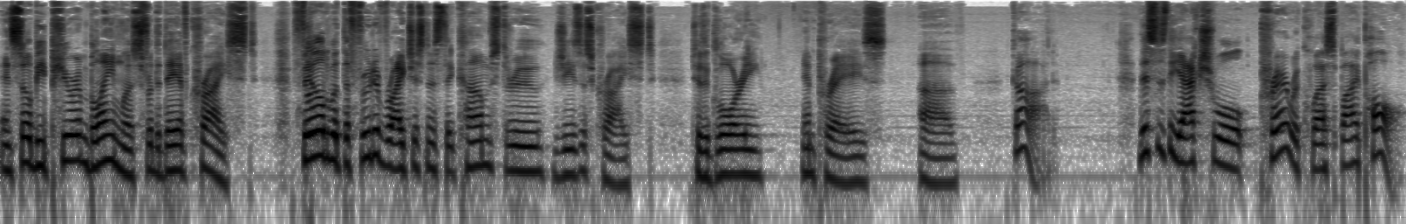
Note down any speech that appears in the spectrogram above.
and so be pure and blameless for the day of Christ, filled with the fruit of righteousness that comes through Jesus Christ, to the glory and praise of God. This is the actual prayer request by Paul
